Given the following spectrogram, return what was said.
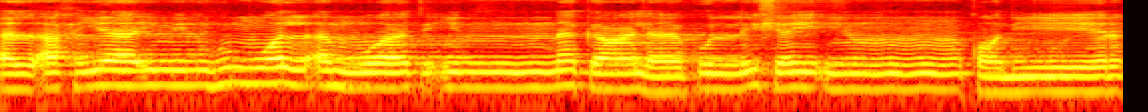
الأحياء منهم والأموات إنك على كل شيء قدير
